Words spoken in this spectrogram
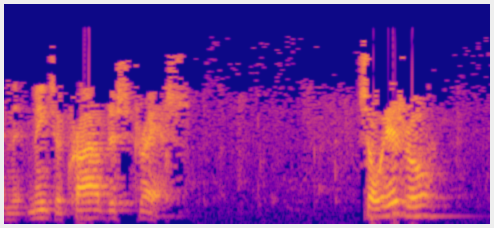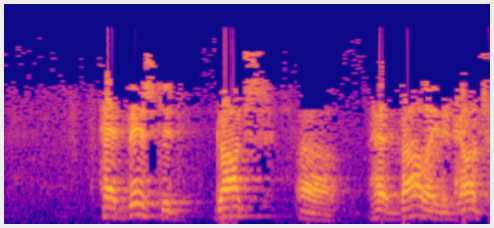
And it means a cry of distress. So Israel had visited God's uh, had violated God's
